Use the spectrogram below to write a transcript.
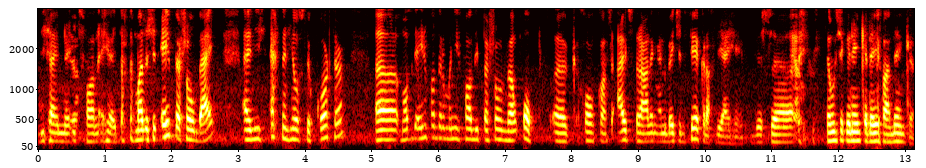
Die zijn ja. iets van 1,80 maar er zit één persoon bij. En die is echt een heel stuk korter. maar op de een of andere manier valt die persoon wel op. gewoon qua zijn uitstraling en een beetje de veerkracht die hij heeft. Dus ja. daar moest ik in één keer even aan denken.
